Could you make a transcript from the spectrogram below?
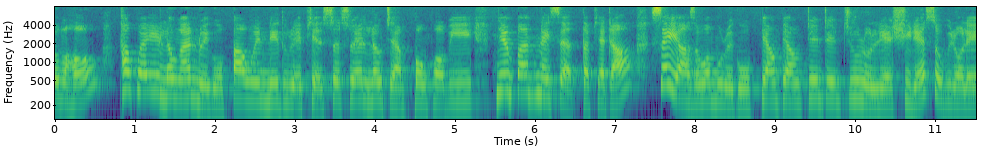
သို့မဟုတ်ဖောက်ခွဲရေးလုပ်ငန်းတွေကိုပါဝင်နေသူတွေအဖြစ်ဆွဆွဲလောက်ကြံပုံဖော်ပြီးညှဉ်းပန်းနှိပ်စက်တပ်ဖြတ်တာစိတ်ရာဇဝတ်မှုတွေကိုပြောင်းပြောင်းတင်းတင်းကျူးလွန်လျက်ရှိတယ်ဆိုပြီးတော့လေ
